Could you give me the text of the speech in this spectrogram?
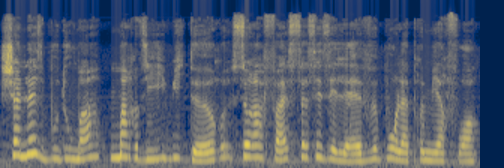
Chanès Boudouma, mardi 8h, sera face à ses élèves pour la première fois.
